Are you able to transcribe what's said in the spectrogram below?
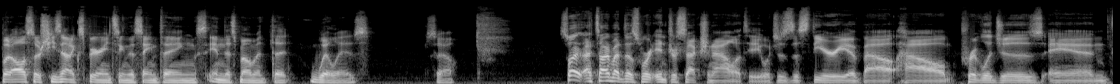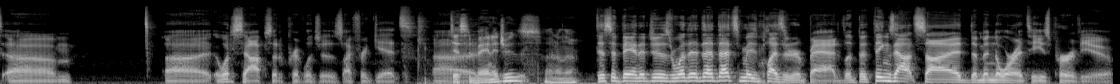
but also she's not experiencing the same things in this moment that Will is. So So I, I talk about this word intersectionality, which is this theory about how privileges and um, uh, what's the opposite of privileges? I forget. Uh, disadvantages? I don't know. disadvantages, whether that that's implies that they're bad, but, but things outside the minority's purview,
